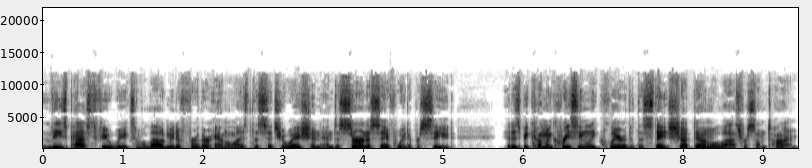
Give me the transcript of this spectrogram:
These past few weeks have allowed me to further analyze the situation and discern a safe way to proceed. It has become increasingly clear that the state shutdown will last for some time.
